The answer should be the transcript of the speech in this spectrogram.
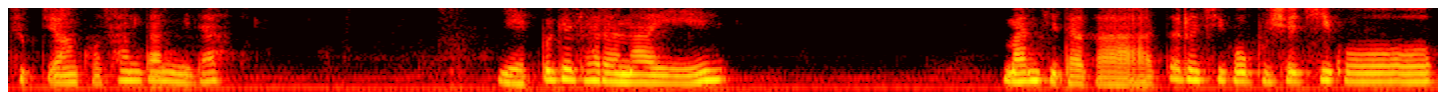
죽지 않고 산답니다. 예쁘게 자란 아이 만지다가 떨어지고 부셔지고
